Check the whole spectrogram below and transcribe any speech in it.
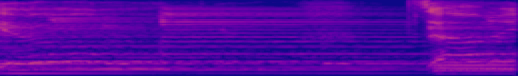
Sorry, but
